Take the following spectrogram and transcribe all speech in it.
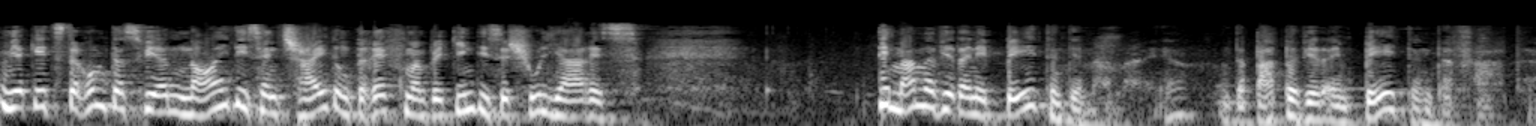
mir geht es darum, dass wir neu diese Entscheidung treffen am Beginn dieses Schuljahres. Die Mama wird eine betende Mama ja? und der Papa wird ein betender Vater.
